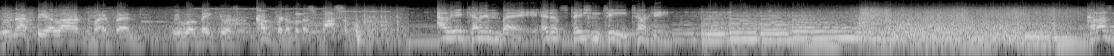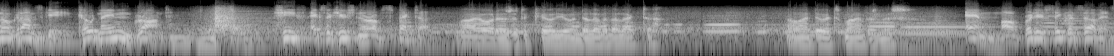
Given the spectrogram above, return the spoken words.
Do not be alarmed, my friend. We will make you as comfortable as possible. Ali Kerim Bey, head of Station T, Turkey. Krasnogransky, codename Grant. Chief executioner of Spectre. My orders are to kill you and deliver the Lektor. All I do, it's my business. M of British Secret Service.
